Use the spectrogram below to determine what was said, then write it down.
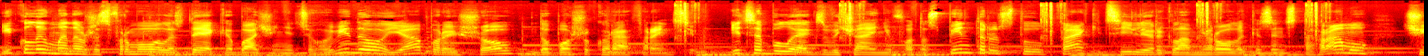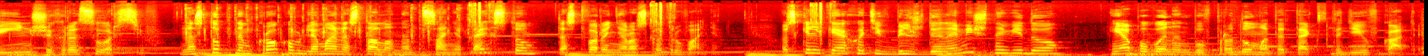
І коли в мене вже сформувалось деяке бачення цього відео, я перейшов до пошуку референсів. І це були як звичайні фото з Пінтересту, так і цілі рекламні ролики з інстаграму чи інших ресурсів. Наступним кроком для мене стало написання тексту та створення розкадрування. Оскільки я хотів більш динамічне відео, я повинен був продумати текст та дію в кадрі,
